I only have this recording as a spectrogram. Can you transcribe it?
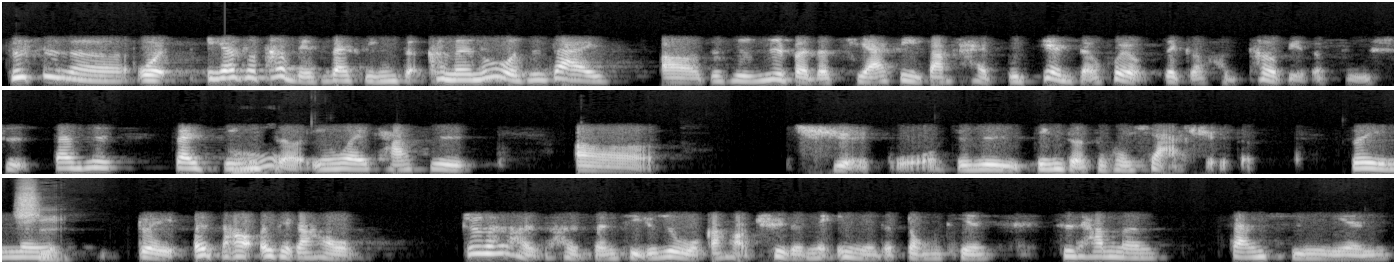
就是呢，我应该说，特别是在金泽，可能如果是在呃，就是日本的其他地方，还不见得会有这个很特别的服饰，但是在金哦，泽，因为它是呃雪国，就是金泽是会下雪的，所以那是对，而然后而且刚好就是很很神奇，就是我刚好去的那一年的冬天，是他们三十年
